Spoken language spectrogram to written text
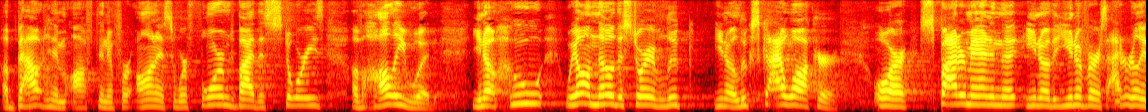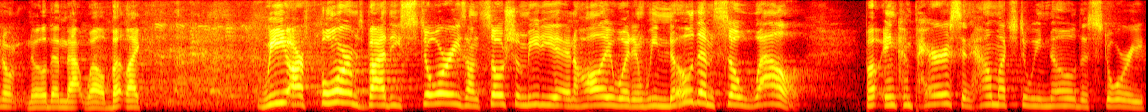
about him often, if we're honest. We're formed by the stories of Hollywood. You know, who we all know the story of Luke, you know, Luke Skywalker or Spider-Man in the, you know, the universe. I really don't know them that well, but like we are formed by these stories on social media and Hollywood, and we know them so well. But in comparison, how much do we know the story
